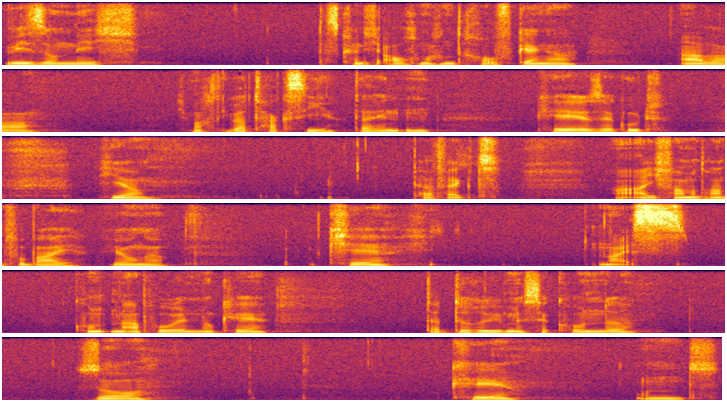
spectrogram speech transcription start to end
Wieso nicht? Das könnte ich auch machen, Draufgänger. Aber ich mache lieber Taxi da hinten. Okay, sehr gut. Hier. Perfekt. Ah, ich fahre mal dran vorbei, Junge. Okay. Nice. Kunden abholen, okay. Da drüben ist der Kunde. So. Okay. Und.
